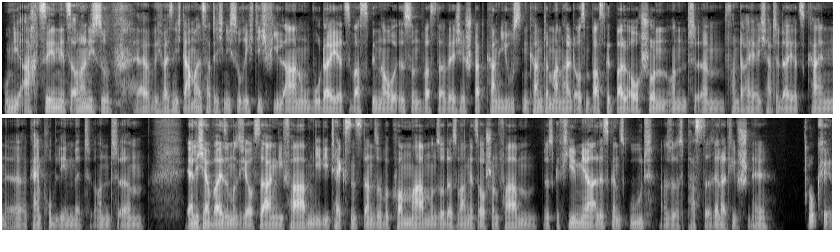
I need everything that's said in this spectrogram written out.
um die 18 jetzt auch noch nicht so, ja, ich weiß nicht, damals hatte ich nicht so richtig viel Ahnung, wo da jetzt was genau ist und was da welche Stadt kann. Houston kannte man halt aus dem Basketball auch schon und ähm, von daher, ich hatte da jetzt kein, äh, kein Problem mit und ähm, ehrlicherweise muss ich auch sagen, die Farben, die die Texans dann so bekommen haben und so, das waren jetzt auch schon Farben, das gefiel mir alles ganz gut. Also das passte relativ schnell. Okay.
